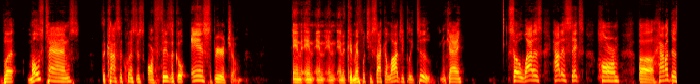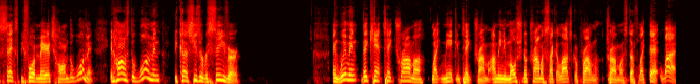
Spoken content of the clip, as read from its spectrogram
But most times the consequences are physical and spiritual. And and and and, and it can mess with you psychologically too. Okay. So why does how does sex harm uh how does sex before marriage harm the woman? It harms the woman because she's a receiver. And women, they can't take trauma like men can take trauma. I mean, emotional trauma, psychological problem, trauma, and stuff like that. Why?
